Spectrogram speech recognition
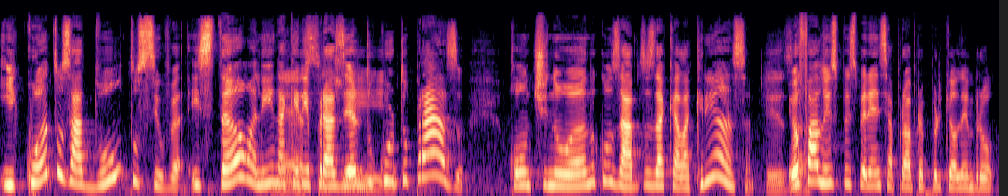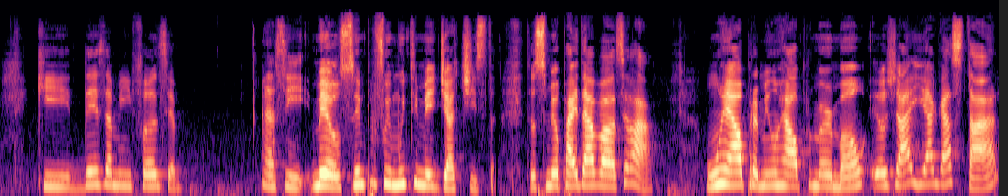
E quantos adultos, Silvia, estão ali naquele Nessa prazer de- do curto prazo? Continuando com os hábitos daquela criança. Exato. Eu falo isso por experiência própria, porque eu lembro que desde a minha infância, assim, meu, eu sempre fui muito imediatista. Então, se meu pai dava, sei lá, um real para mim, um real pro meu irmão, eu já ia gastar.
